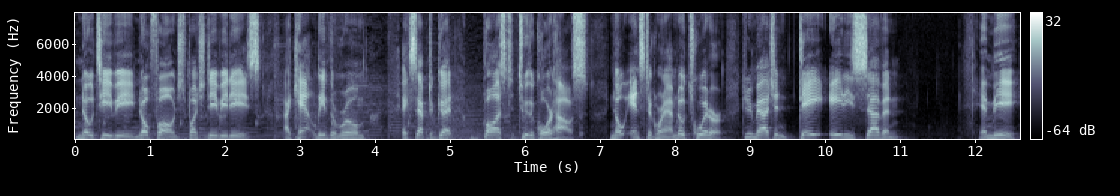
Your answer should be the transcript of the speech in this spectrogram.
No TV, no phone, just a bunch of DVDs. I can't leave the room except to get bust to the courthouse. No Instagram, no Twitter. Can you imagine day 87 and me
